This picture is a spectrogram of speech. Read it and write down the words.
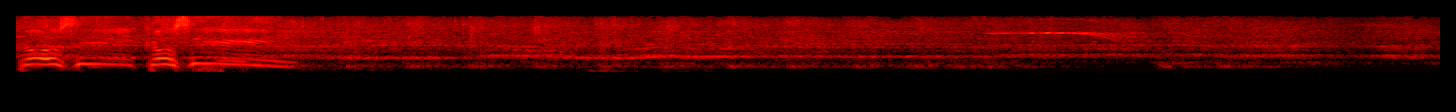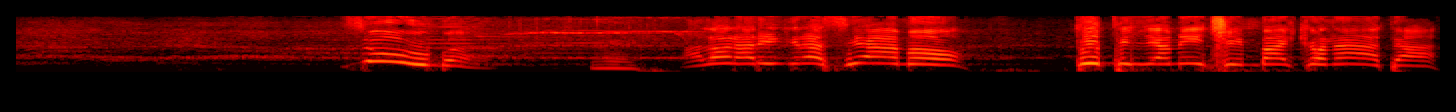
Così, così. Zoom. Allora ringraziamo tutti gli amici in balconata.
